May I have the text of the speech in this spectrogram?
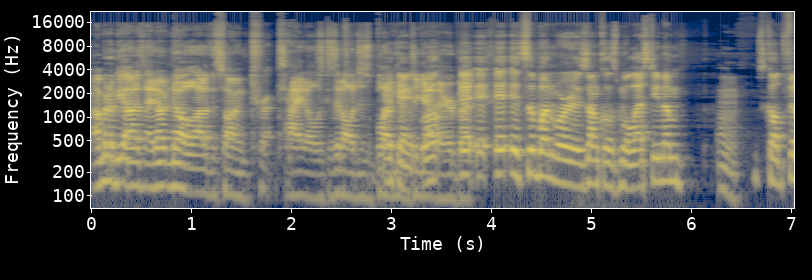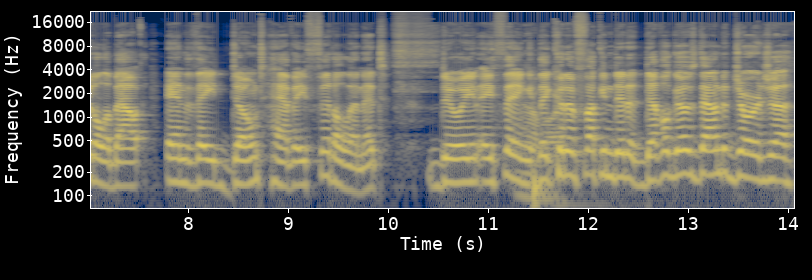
I'm gonna be honest. I don't know a lot of the song tr- titles because it all just blended Okay, together. well, but it, it, it's the one where his uncle's molesting him. It's called "Fiddle About," and they don't have a fiddle in it. Doing a thing, oh, they could have fucking did a "Devil Goes Down to Georgia"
